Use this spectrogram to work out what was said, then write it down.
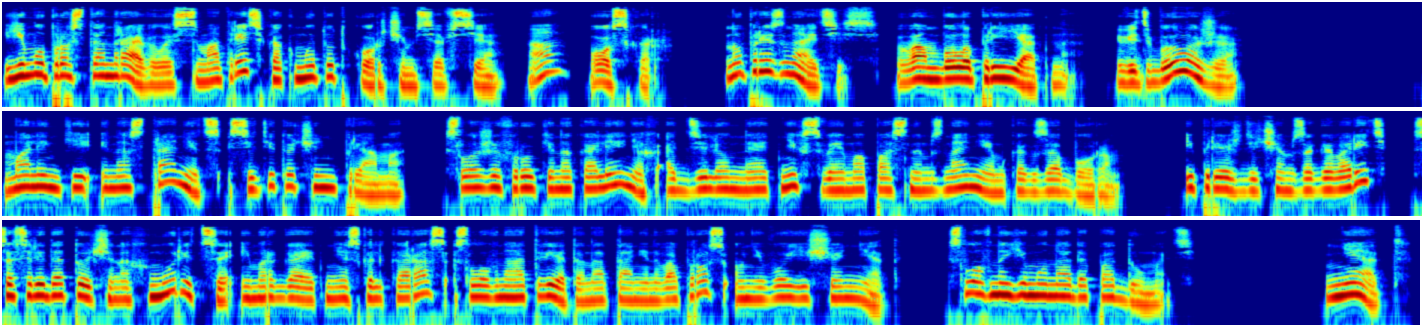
Ему просто нравилось смотреть, как мы тут корчимся все, а, Оскар? Ну, признайтесь, вам было приятно, ведь было же? Маленький иностранец сидит очень прямо, сложив руки на коленях, отделенные от них своим опасным знанием, как забором. И прежде чем заговорить, сосредоточенно хмурится и моргает несколько раз, словно ответа на Танин вопрос у него еще нет, словно ему надо подумать. «Нет», —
